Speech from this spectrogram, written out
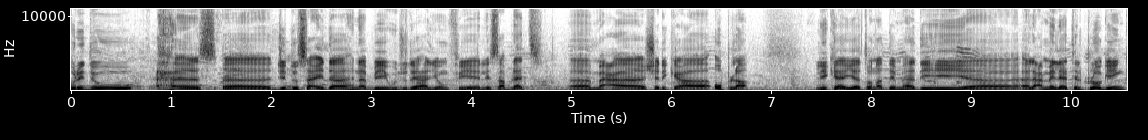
أوريدو آه، جد سعيدة هنا بوجودها اليوم في Les Sablettes آه، مع شركة أوبلا لكي تنظم هذه آه، العمليات ال plogging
